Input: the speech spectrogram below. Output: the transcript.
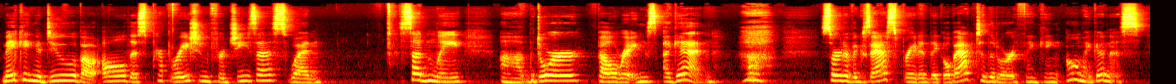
making ado about all this preparation for Jesus when suddenly uh, the doorbell rings again. sort of exasperated, they go back to the door thinking, oh my goodness,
